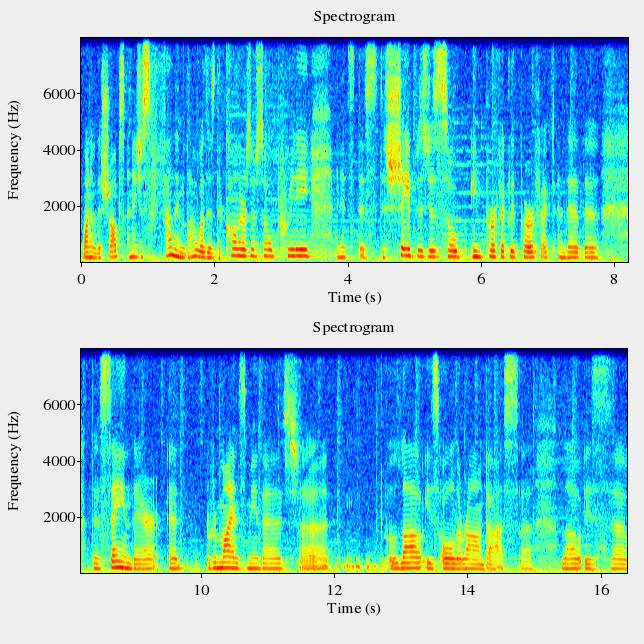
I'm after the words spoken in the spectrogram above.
one of the shops, and I just fell in love with it. The colors are so pretty, and it's this the shape is just so imperfectly perfect, and the the the saying there reminds me that uh, love is all around us. Uh, love is uh,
